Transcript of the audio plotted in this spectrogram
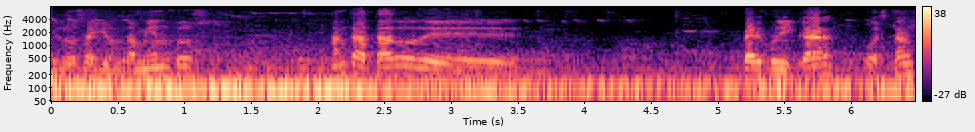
y los ayuntamientos han tratado de perjudicar o están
